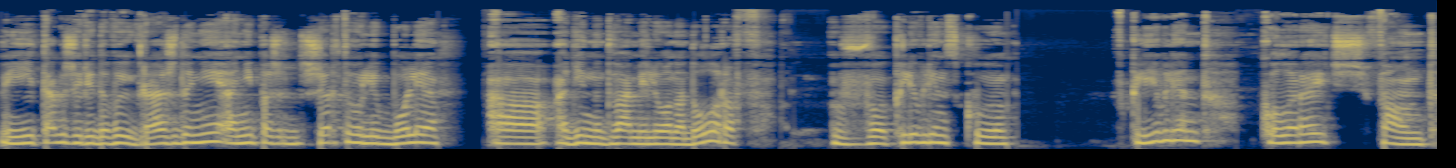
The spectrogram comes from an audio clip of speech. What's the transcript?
И также рядовые граждане, они пожертвовали более 1,2 миллиона долларов в кливлендскую в Кливленд Coleridge Fund.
